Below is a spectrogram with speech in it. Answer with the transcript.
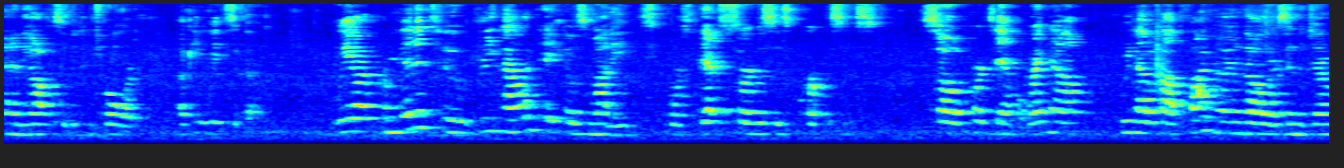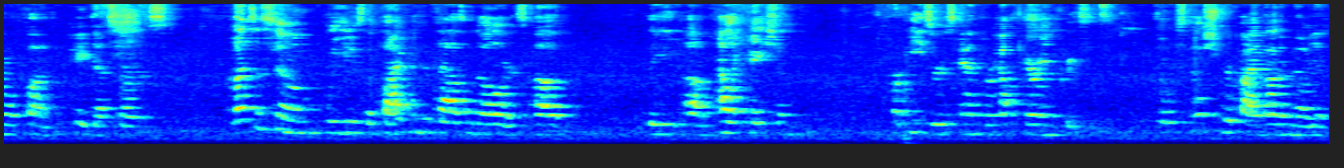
and the Office of the Controller a few weeks ago. We are permitted to reallocate those monies for debt services purposes. So, for example, right now, we have about five million dollars in the general fund to pay debt service. Let's assume we use the five hundred thousand dollars of the um, allocation for PSERS and for healthcare increases. So we're still short by about a million.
